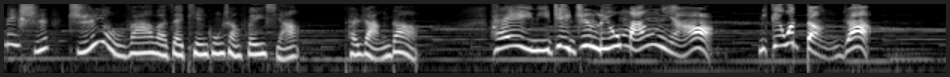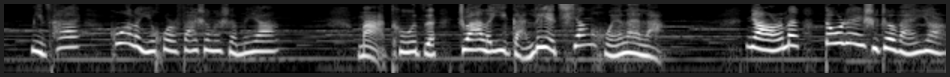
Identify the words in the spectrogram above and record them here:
那时只有娃娃在天空上飞翔，他嚷道：“嘿，你这只流氓鸟，你给我等着！”你猜过了一会儿发生了什么呀？马秃子抓了一杆猎枪回来了。鸟儿们都认识这玩意儿。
